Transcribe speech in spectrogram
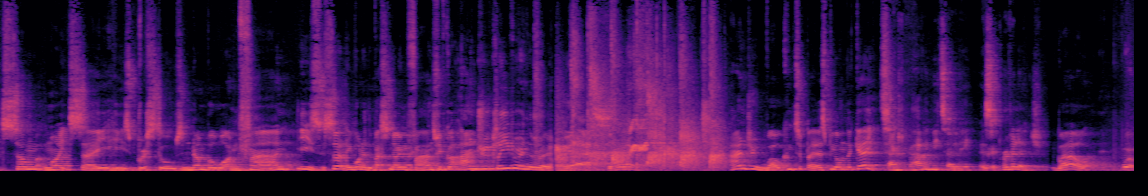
Some might say he's Bristol's number one fan. He's certainly one of the best known fans. We've got Andrew Cleaver in the room. Yes. Andrew, welcome to Bears Beyond the Gate. Thank you for having me, Tony. It's a privilege. Well, well,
